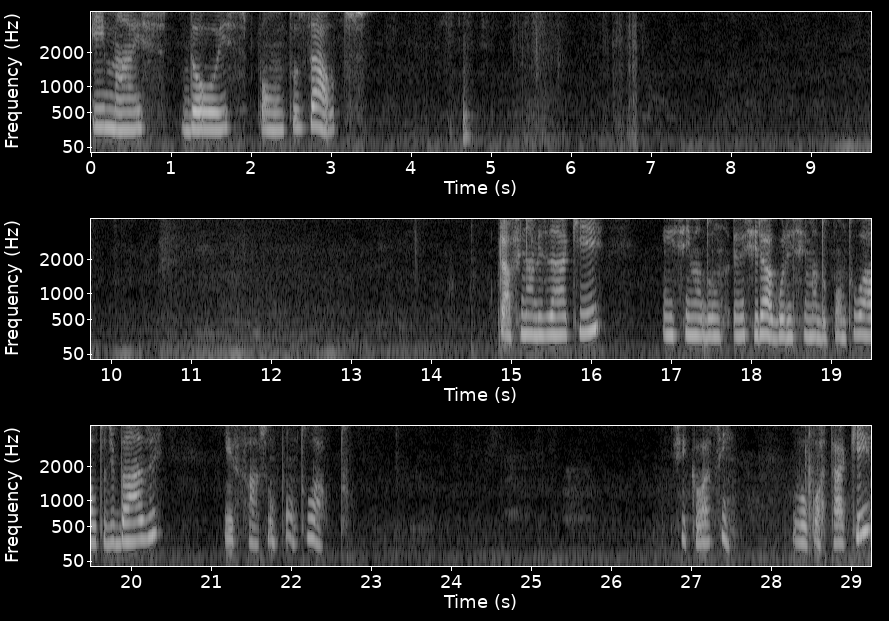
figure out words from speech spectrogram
e mais dois pontos altos. Para finalizar aqui, em cima do, eu insiro a agulha em cima do ponto alto de base e faço um ponto alto. Ficou assim. Vou cortar aqui,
